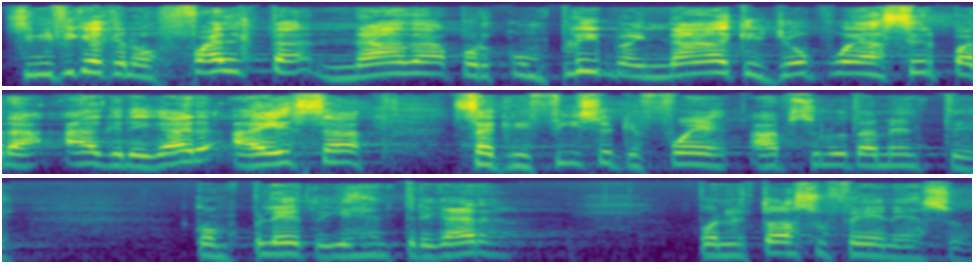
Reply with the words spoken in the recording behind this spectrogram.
Significa que nos falta nada por cumplir, no hay nada que yo pueda hacer para agregar a ese sacrificio que fue absolutamente completo y es entregar, poner toda su fe en eso.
